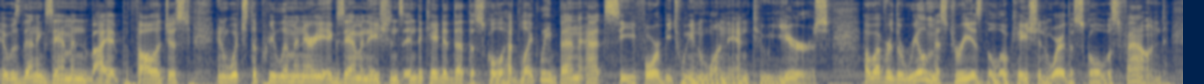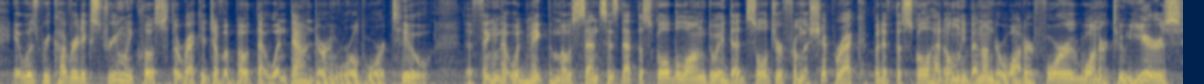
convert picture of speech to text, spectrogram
It was then examined by a pathologist, in which the preliminary examinations indicated that the skull had likely been at sea for between one and two years. However, the real mystery is the location where the skull was found. It was recovered extremely close to the wreckage of a boat that went down during World War II. The thing that would make the most sense is that the skull belonged to a dead soldier from the shipwreck, but if the skull had only been underwater for one or two years,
